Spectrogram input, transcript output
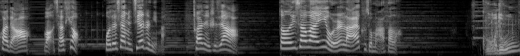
快点啊，往下跳！我在下面接着你们，抓紧时间啊！等一下，万一有人来，可就麻烦了。”孤独。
